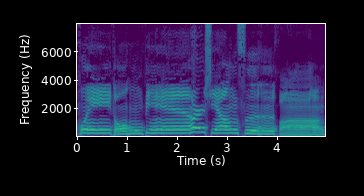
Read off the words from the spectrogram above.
挥动鞭儿向四方，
